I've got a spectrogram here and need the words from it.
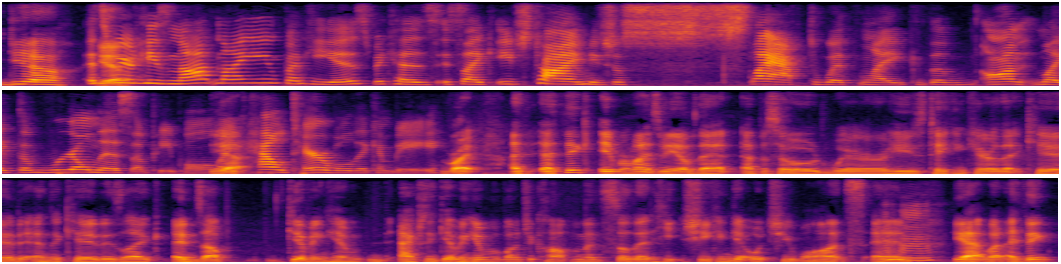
yeah, It's yeah. weird. He's not naive, but he is because it's like each time he's just slapped with like the on like the realness of people, like Yeah. how terrible they can be. Right. I, th- I think it reminds me of that episode where he's taking care of that kid, and the kid is like ends up giving him actually giving him a bunch of compliments so that he she can get what she wants. And Mhm. yeah, but I think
